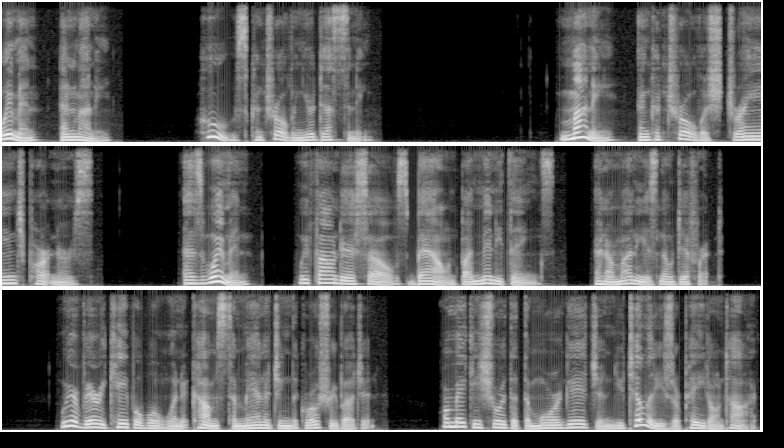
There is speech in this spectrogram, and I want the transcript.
Women and Money Who's controlling your destiny? Money and control are strange partners. As women, we found ourselves bound by many things, and our money is no different. We are very capable when it comes to managing the grocery budget or making sure that the mortgage and utilities are paid on time.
